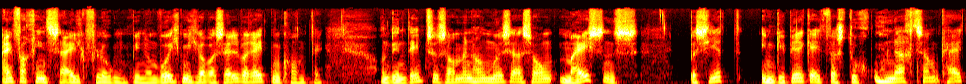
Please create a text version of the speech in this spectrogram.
einfach ins Seil geflogen bin und wo ich mich aber selber retten konnte. Und in dem Zusammenhang muss ich auch sagen, meistens passiert im Gebirge etwas durch Unachtsamkeit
